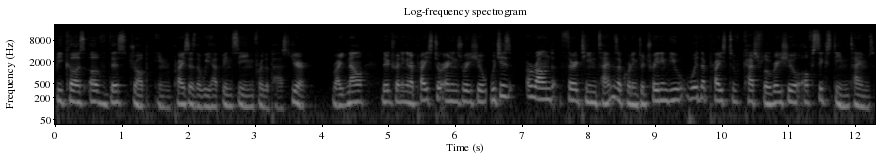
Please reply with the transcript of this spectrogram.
because of this drop in prices that we have been seeing for the past year. Right now, they're trading at a price to earnings ratio, which is around 13 times according to TradingView, with a price to cash flow ratio of 16 times.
